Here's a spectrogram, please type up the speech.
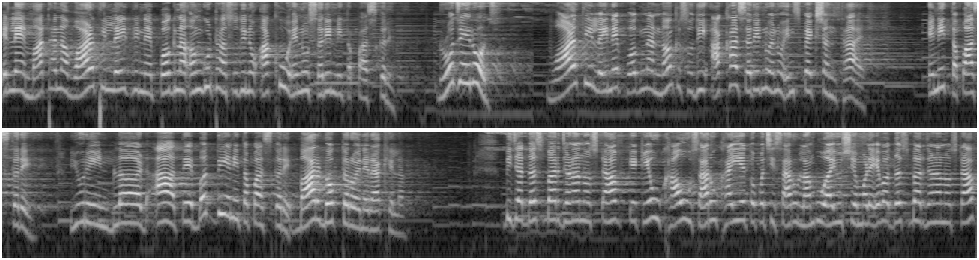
એટલે માથાના વાળથી લઈને પગના અંગૂઠા સુધીનું આખું એનું શરીરની તપાસ કરે. રોજે રોજ વાળથી લઈને પગના નખ સુધી આખા શરીરનું એનું ઇન્સ્પેક્શન થાય. એની તપાસ કરે. યુરિન બ્લડ આ, તે બધી એની તપાસ કરે. બાર ડોક્ટરો એને રાખેલા. બીજા દસ બાર જણાનો સ્ટાફ કે કેવું ખાવું, સારું ખાઈએ તો પછી સારું લાંબુ આયુષ્ય મળે. એવા દસ બાર જણાનો સ્ટાફ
